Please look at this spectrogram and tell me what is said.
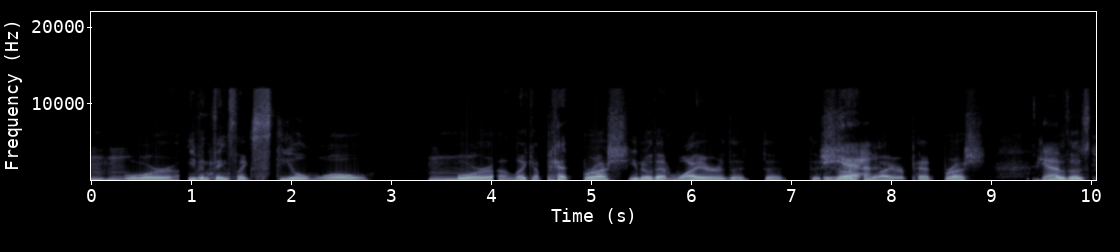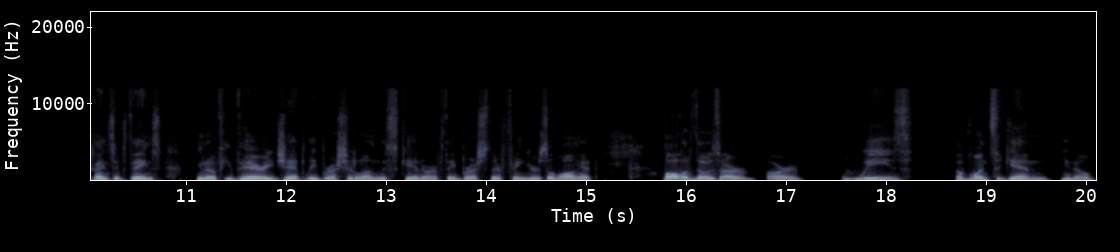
Mhm. or even things like steel wool Mm. or uh, like a pet brush, you know that wire, the the the sharp Yeah. wire pet brush. You know those kinds of things, you know if you very gently brush it along the skin or if they brush their fingers along it. All of those are are ways of once again, you know,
